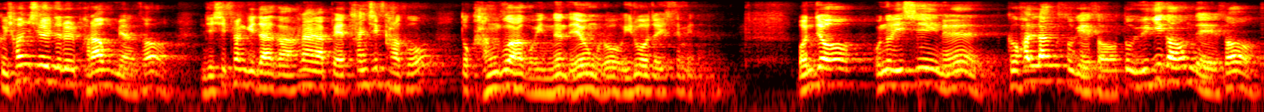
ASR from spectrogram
그 현실들을 바라보면서 이제 시편 기자가 하나님 앞에 탄식하고 또 강구하고 있는 내용으로 이루어져 있습니다. 먼저 오늘 이 시인은 그 환란 속에서 또 위기 가운데에서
